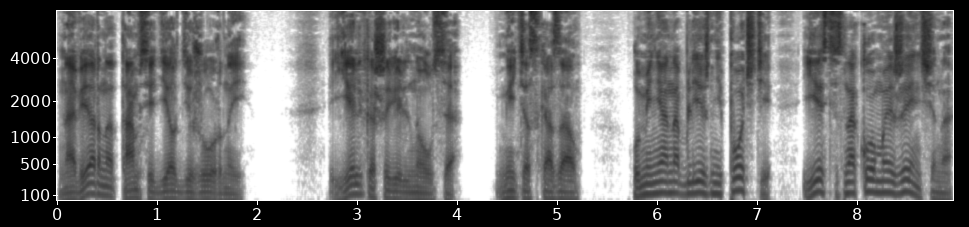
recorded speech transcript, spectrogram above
Наверное, там сидел дежурный. Елька шевельнулся. Митя сказал, «У меня на ближней почте есть знакомая женщина.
